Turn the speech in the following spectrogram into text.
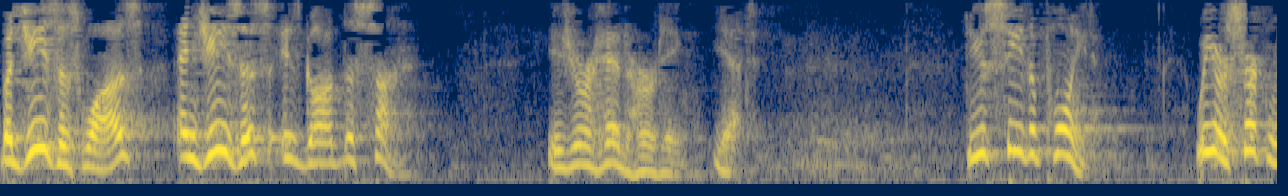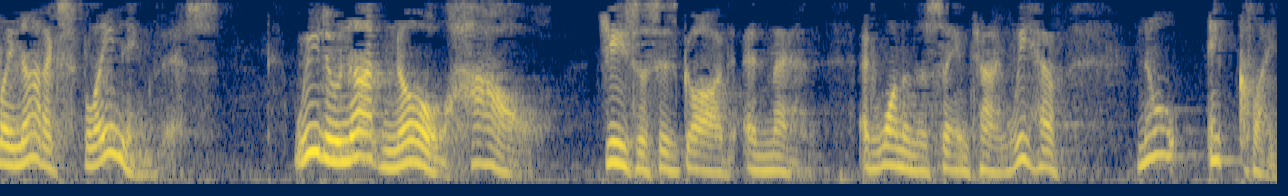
but Jesus was, and Jesus is God the Son. Is your head hurting yet? Do you see the point? We are certainly not explaining this. We do not know how Jesus is God and man at one and the same time. We have no inkling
